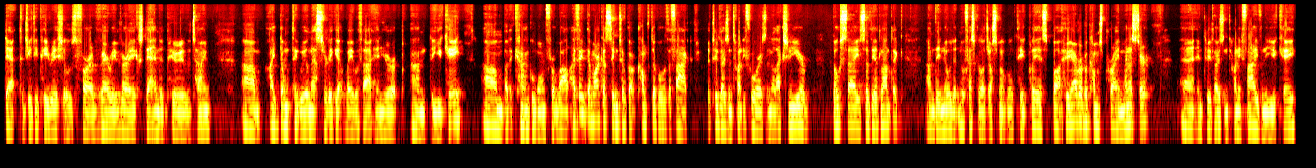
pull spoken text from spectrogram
debt to GDP ratios for a very very extended period of time. Um, I don't think we'll necessarily get away with that in Europe and the UK um, but it can go on for a while. I think the markets seem to have got comfortable with the fact that 2024 is an election year, both sides of the Atlantic, and they know that no fiscal adjustment will take place. But whoever becomes prime minister uh, in 2025 in the UK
